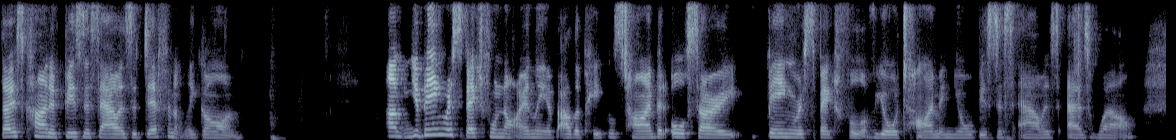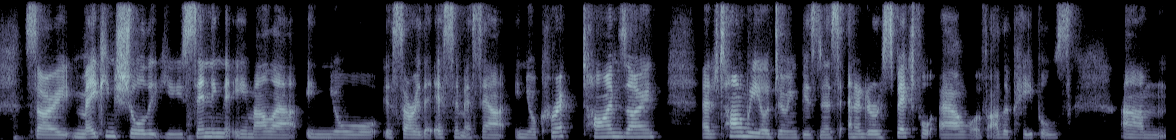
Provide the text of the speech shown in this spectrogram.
those kind of business hours are definitely gone. Um, you're being respectful not only of other people's time, but also being respectful of your time and your business hours as well. So making sure that you sending the email out in your sorry the SMS out in your correct time zone at a time where you're doing business and at a respectful hour of other people's um,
